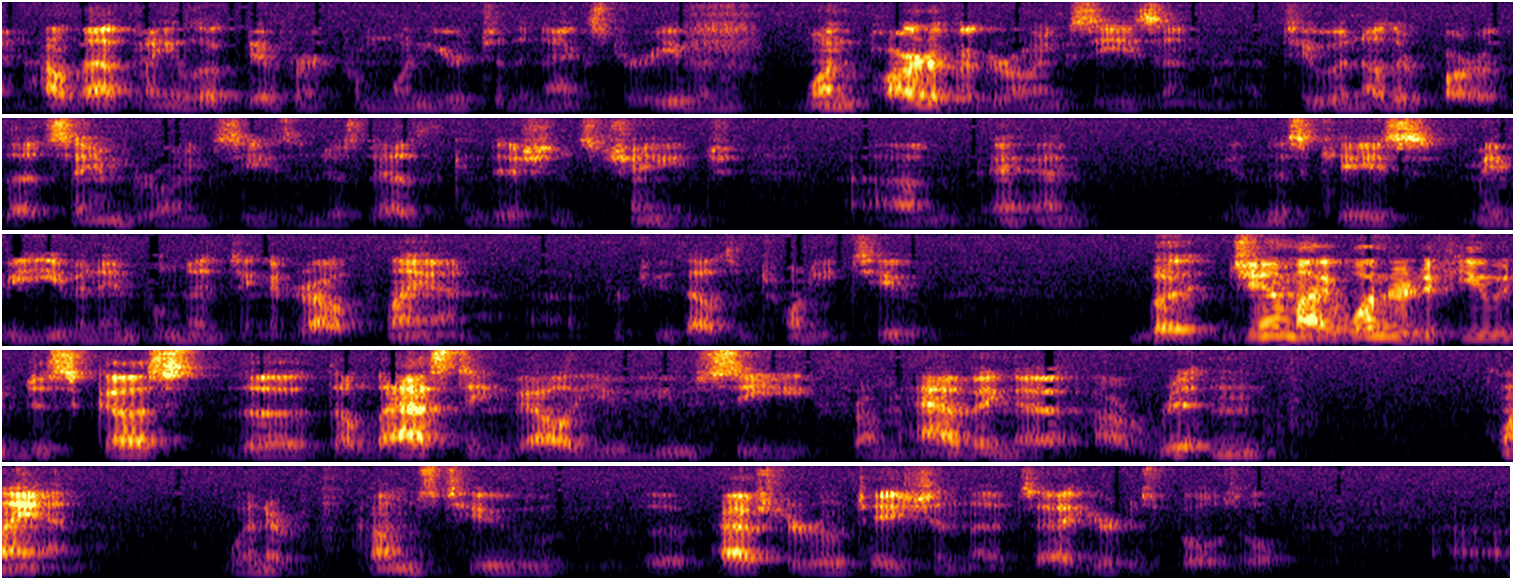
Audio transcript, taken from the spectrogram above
and how that may look different from one year to the next, or even one part of a growing season to another part of that same growing season, just as the conditions change. Um, and, and in this case, maybe even implementing a drought plan, uh, for two thousand twenty-two. But Jim, I wondered if you would discuss the, the lasting value you see from having a, a written plan when it comes to the pasture rotation that's at your disposal, uh,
